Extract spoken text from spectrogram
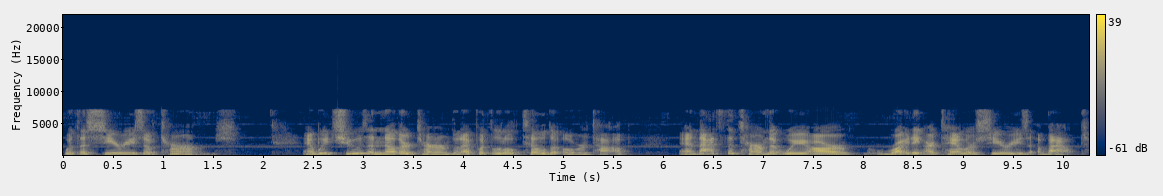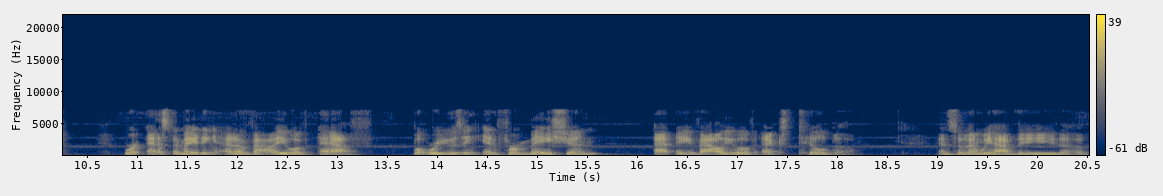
with a series of terms. And we choose another term that I put the little tilde over top. And that's the term that we are writing our Taylor series about. We're estimating at a value of f, but we're using information at a value of x tilde. And so then we have the, the,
